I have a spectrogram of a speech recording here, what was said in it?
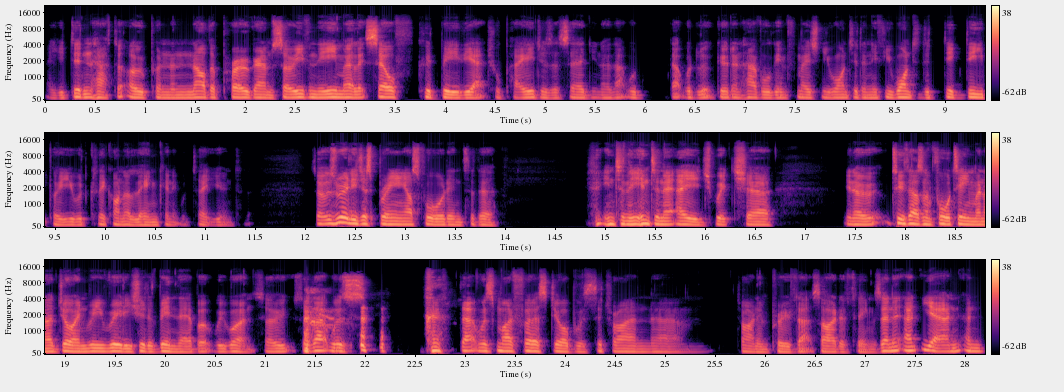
You didn't have to open another program. So even the email itself could be the actual page. As I said, you know, that would that would look good and have all the information you wanted. And if you wanted to dig deeper, you would click on a link and it would take you into it. So it was really just bringing us forward into the into the internet age, which uh, you know, 2014 when I joined, we really should have been there, but we weren't. So so that was that was my first job was to try and um, try and improve that side of things, and, and yeah, and, and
